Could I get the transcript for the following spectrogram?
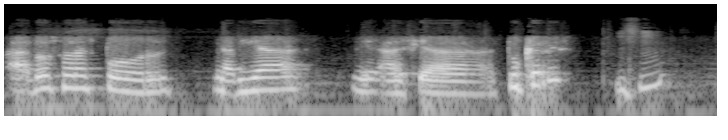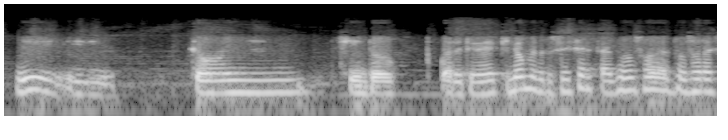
A dos horas por la vía eh, hacia Túquerres. y, son 149 kilómetros, es cerca, dos horas, dos horas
